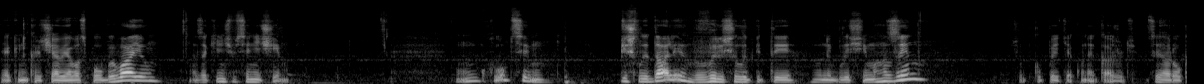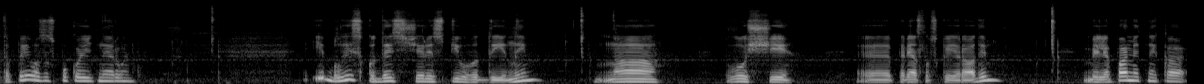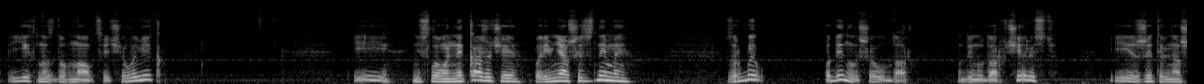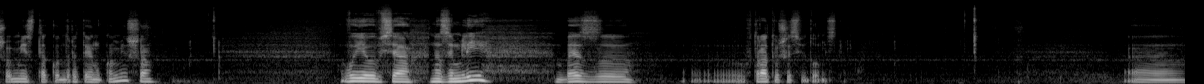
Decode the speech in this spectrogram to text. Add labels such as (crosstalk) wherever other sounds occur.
як він кричав, я вас повбиваю, закінчився нічим. Ну, Хлопці пішли далі, вирішили піти в найближчий магазин щоб купити, як вони кажуть, цигарок та пиво, заспокоїть нерви. І близько десь через півгодини на площі е, Переяславської ради біля пам'ятника їх наздогнав цей чоловік. І, ні слова не кажучи, порівнявшись з ними, зробив один лише удар. Один удар в челюсть. І житель нашого міста Кондратенко Міша виявився на землі без е, втративши свідомість. Е,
